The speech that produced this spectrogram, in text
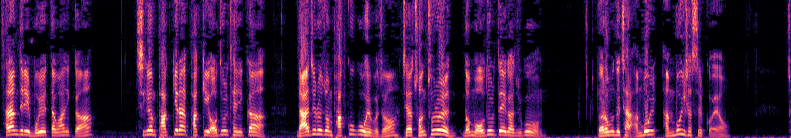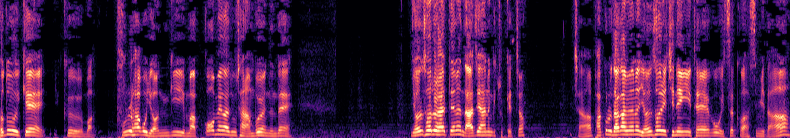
사람들이 모여있다고 하니까, 지금 밖이라, 밖이 어두울 테니까, 낮으로 좀 바꾸고 해보죠. 제가 전투를 너무 어두울 때 해가지고, 여러분들 잘 안 보이, 안 보이셨을 거예요. 저도 이렇게, 그, 막, 불하고 연기 막 껌해가지고 잘 안 보였는데 연설을 할 때는 낮에 하는 게 좋겠죠? 자 밖으로 나가면은 연설이 진행이 되고 있을 것 같습니다.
